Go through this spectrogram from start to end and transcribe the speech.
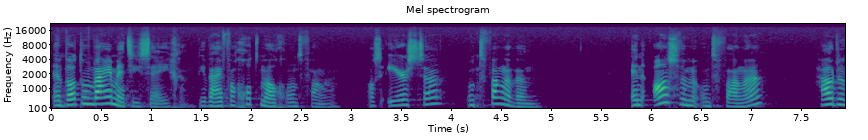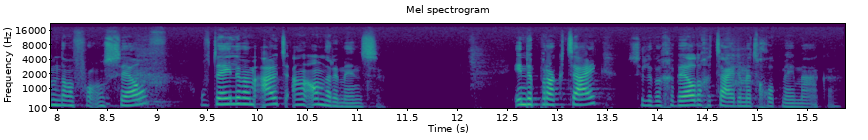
En wat doen wij met die zegen die wij van God mogen ontvangen? Als eerste ontvangen we hem. En als we hem ontvangen, houden we hem dan voor onszelf of delen we hem uit aan andere mensen? In de praktijk zullen we geweldige tijden met God meemaken.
